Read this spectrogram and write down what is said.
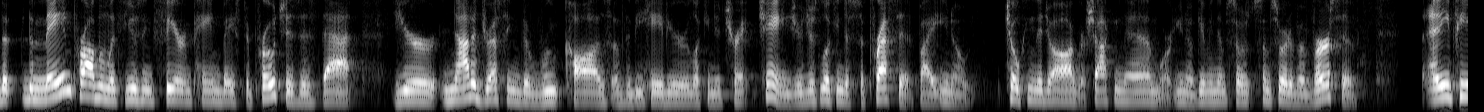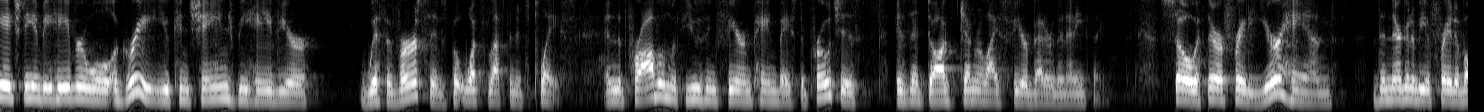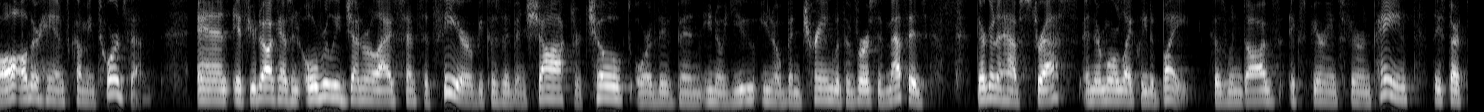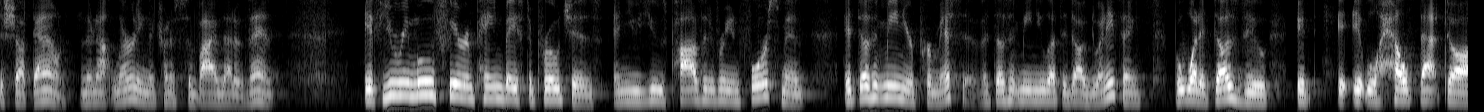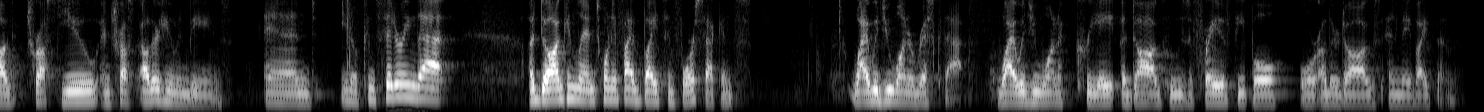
the, the main problem with using fear and pain-based approaches is that you're not addressing the root cause of the behavior you're looking to change. You're just looking to suppress it by, you know, choking the dog or shocking them or, you know, giving them so, some sort of aversive. Any PhD in behavior will agree you can change behavior with aversives, but what's left in its place? And the problem with using fear and pain-based approaches is that dogs generalize fear better than anything. So if they're afraid of your hand, then they're going to be afraid of all other hands coming towards them. And if your dog has an overly generalized sense of fear because they've been shocked or choked or they've been, you know, you, you know, been trained with aversive methods, they're going to have stress and they're more likely to bite. Because when dogs experience fear and pain, they start to shut down and they're not learning, they're trying to survive that event. If you remove fear and pain-based approaches and you use positive reinforcement, it doesn't mean you're permissive. It doesn't mean you let the dog do anything. But what it does do, it, it, it will help that dog trust you and trust other human beings. And you know, considering that a dog can land 25 bites in four seconds, why would you want to risk that? Why would you want to create a dog who's afraid of people or other dogs and may bite them?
